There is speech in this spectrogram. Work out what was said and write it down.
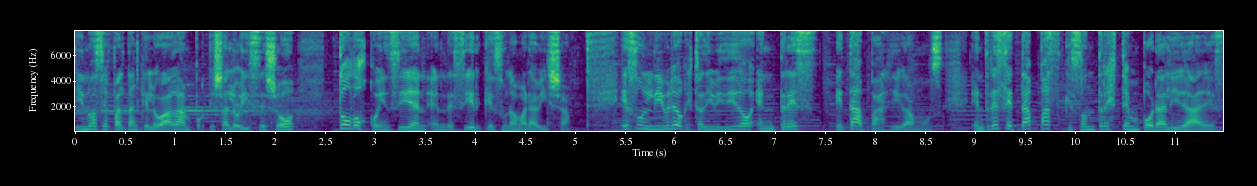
y no hace falta que lo hagan porque ya lo hice yo, todos coinciden en decir que es una maravilla. Es un libro que está dividido en tres etapas, digamos, en tres etapas que son tres temporalidades,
